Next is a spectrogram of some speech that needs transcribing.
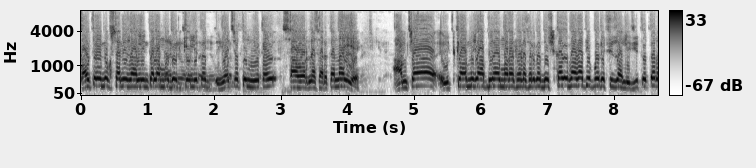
काहीतरी नुकसानी झाली त्याला मदत केली तर ह्याच्यातून हे काही सावरण्यासारखं नाहीये. आमच्या इतक्या म्हणजे आपल्या मराठवाड्यासारख्या दुष्काळी भागात ही परिस्थिती झाली जिथं तर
